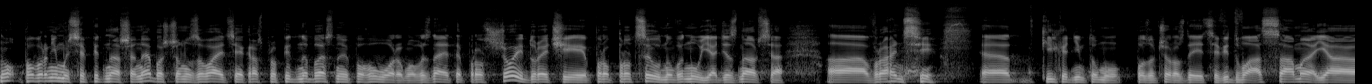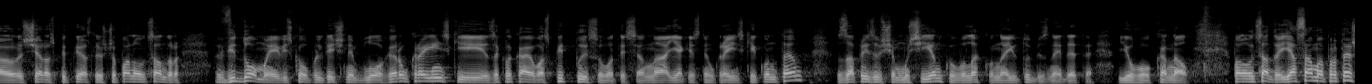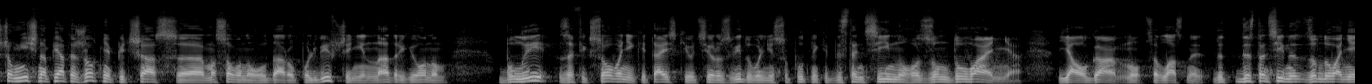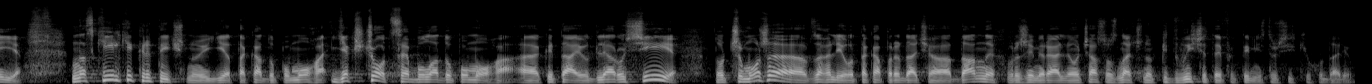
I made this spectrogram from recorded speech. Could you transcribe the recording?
Ну, повернімося під наше небо, що називається якраз про піднебесною поговоримо. Ви знаєте про що? І до речі, про, про цю новину я дізнався вранці е, кілька днів тому, позавчора, здається, від вас саме. Я ще раз підкреслюю, що пан Олександр відомий військово-політичний блогер український. Закликаю вас підписуватися на якісний український контент за прізвищем Мусієнко. Ви легко на Ютубі знайдете його канал. Пане Олександре, я саме про те, що в ніч на 5 жовтня під час е, масованого удару по Львівщині над регіоном були зафіксовані китайські оці розвідувальні супутники дистанційного зондування. Яоган, ну це власне дистанційне зондування є. Наскільки критичною є така допомога, якщо це була допомога е, Китаю для Росії, то чи може взагалі от така передача даних в режимі реального часу значно підвищити ефективність російських ударів?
